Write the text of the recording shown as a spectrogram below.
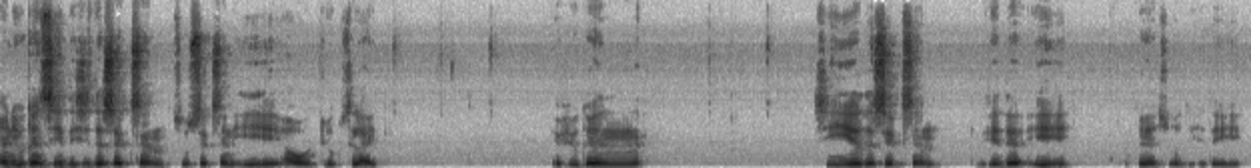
and you can see this is the section. So section AA how it looks like. If you can see here the section this is the A. Okay? So this is the A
